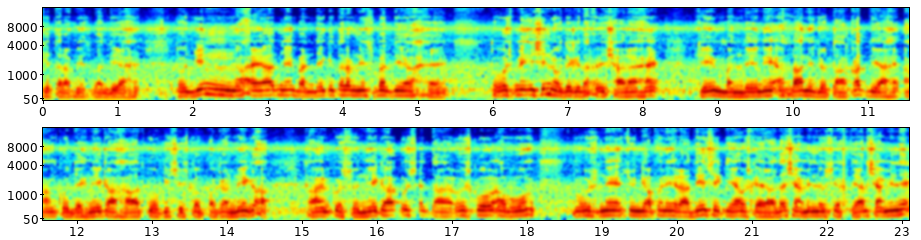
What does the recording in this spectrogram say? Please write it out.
کی طرف نسبت دیا ہے۔ تو جن آیات میں بندے کی طرف نسبت دیا ہے، تو اس میں اسی نقطے کی طرف اشارہ ہے کہ بندے نے اللہ نے جو طاقت دیا ہے آنکھ کو دیکھنے کا، ہاتھ کو، کسی چیز کو پکڑنے کا، کان کو سننے کا، اس اس کو اب وہ، اس نے چونکہ اپنے ارادے سے کیا، اس کا ارادہ شامل ہے، اس کا اختیار شامل ہے،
